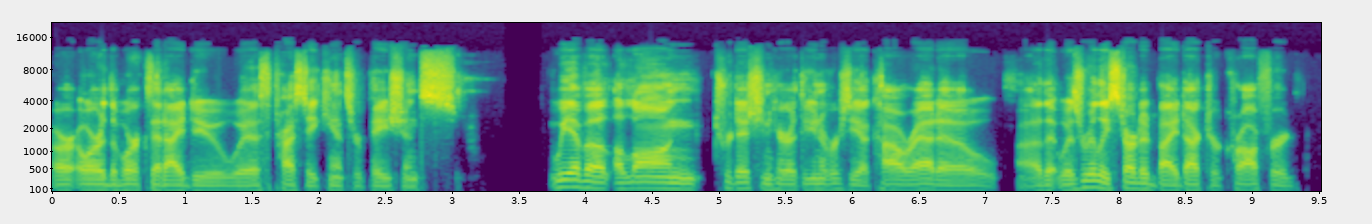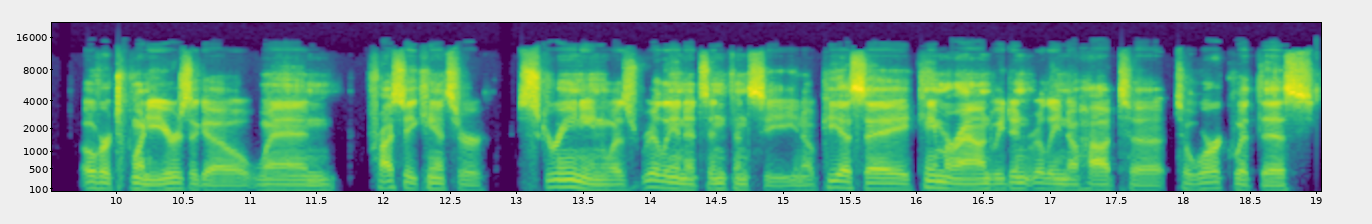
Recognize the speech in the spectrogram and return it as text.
or, or the work that I do with prostate cancer patients, we have a, a long tradition here at the University of Colorado uh, that was really started by Dr. Crawford over 20 years ago when prostate cancer screening was really in its infancy. You know, PSA came around. We didn't really know how to, to work with this.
